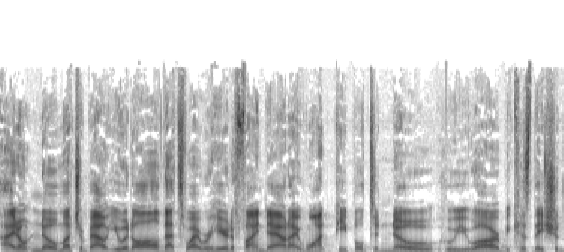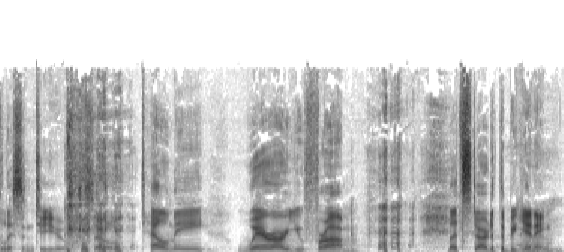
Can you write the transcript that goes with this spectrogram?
I don't know much about you at all. That's why we're here to find out. I want people to know who you are because they should listen to you. So tell me, where are you from? Let's start at the beginning.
